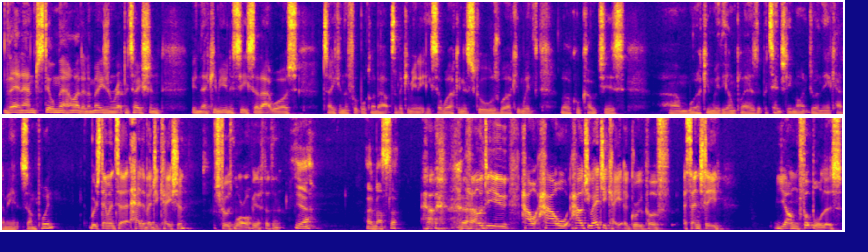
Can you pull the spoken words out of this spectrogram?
then and still now had an amazing reputation in their community. So that was taking the football club out to the community. So working in schools, working with local coaches, um, working with young players that potentially might join the academy at some point. Which then went to head of education, which feels more obvious, doesn't it? Yeah, headmaster. How, how do you how how how do you educate a group of essentially young footballers?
